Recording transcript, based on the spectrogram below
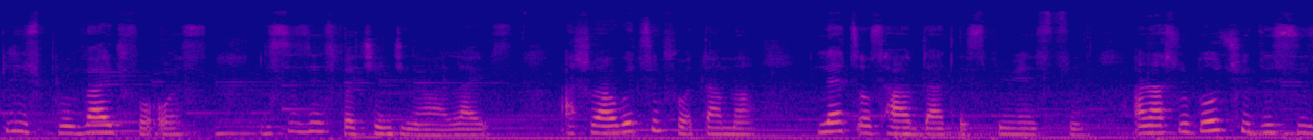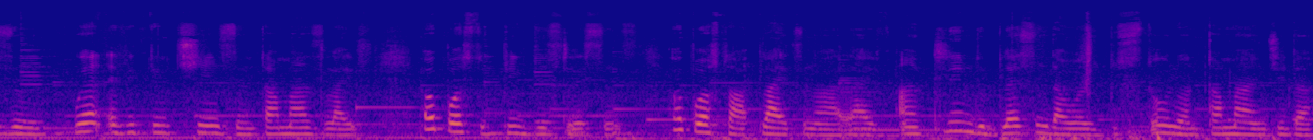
please provide for us the seasons for change in our lives. As we are waiting for Tamar, let us have that experience too. And as we go through this season, when everything changes in Tamar's life, help us to pick these lessons. Help us to apply it in our life and claim the blessing that was bestowed on Tamar and Judah.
